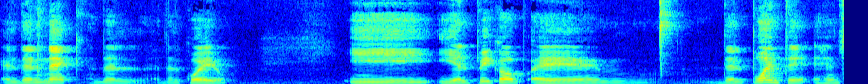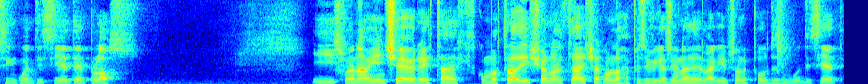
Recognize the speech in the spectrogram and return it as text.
el del neck, del, del cuello. Y, y el pickup eh, del puente es en 57 plus. Y suena bien chévere. Esta es, como es tradicional, está hecha con las especificaciones de la Gibson Les de 57.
